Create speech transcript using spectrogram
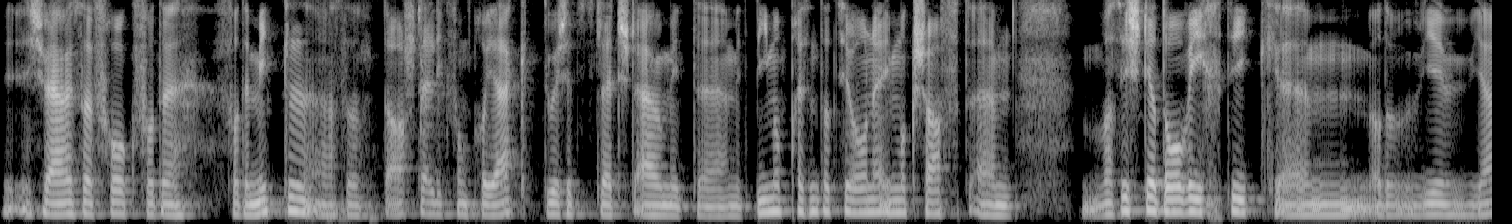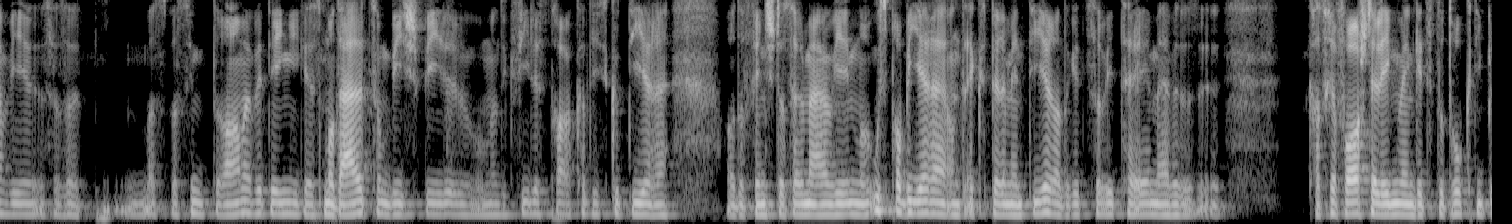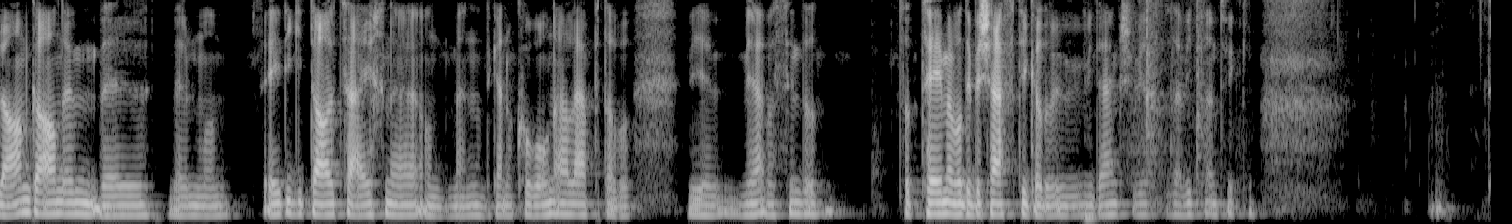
ist ja auch so eine Frage von der von den Mitteln, also Darstellung vom Projekt. Du hast jetzt zuletzt auch mit, äh, mit Beamer-Präsentationen immer geschafft. Ähm, was ist dir da wichtig? Ähm, oder wie, ja, wie, also, was, was sind die Rahmenbedingungen? Das Modell zum Beispiel, wo man vieles daran kann diskutieren Oder findest du, das soll man auch wie immer ausprobieren und experimentieren? Oder gibt es so wie Themen, eben, das, kann sich ja vorstellen, irgendwann gibt es den Druck, die Plan gar nicht mehr, weil, weil man sehr digital zeichnen und man hat gerne Corona erlebt, aber wie, ja, was sind da so Themen, die dich beschäftigen oder wie, wie denkst du, wird sich das auch weiterentwickeln?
